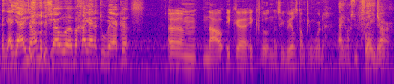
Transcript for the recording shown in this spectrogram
En, en jij, Jan, wat is jouw, eh, waar ga jij naartoe werken? Ehm, nou, ik, eh, ik wil natuurlijk wereldkampioen worden. Ja, je was nu Volgend tweede. jaar.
